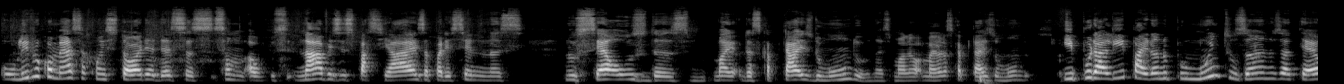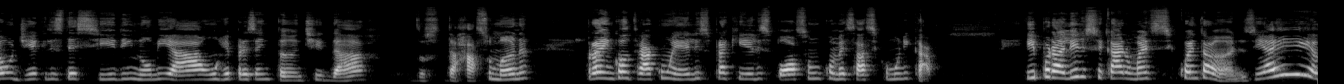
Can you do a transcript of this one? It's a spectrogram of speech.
O livro começa com a história dessas são naves espaciais aparecendo nas, nos céus das, das capitais do mundo, nas maiores capitais do mundo, e por ali pairando por muitos anos até o dia que eles decidem nomear um representante da, da raça humana para encontrar com eles, para que eles possam começar a se comunicar. E por ali eles ficaram mais de 50 anos. E aí é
